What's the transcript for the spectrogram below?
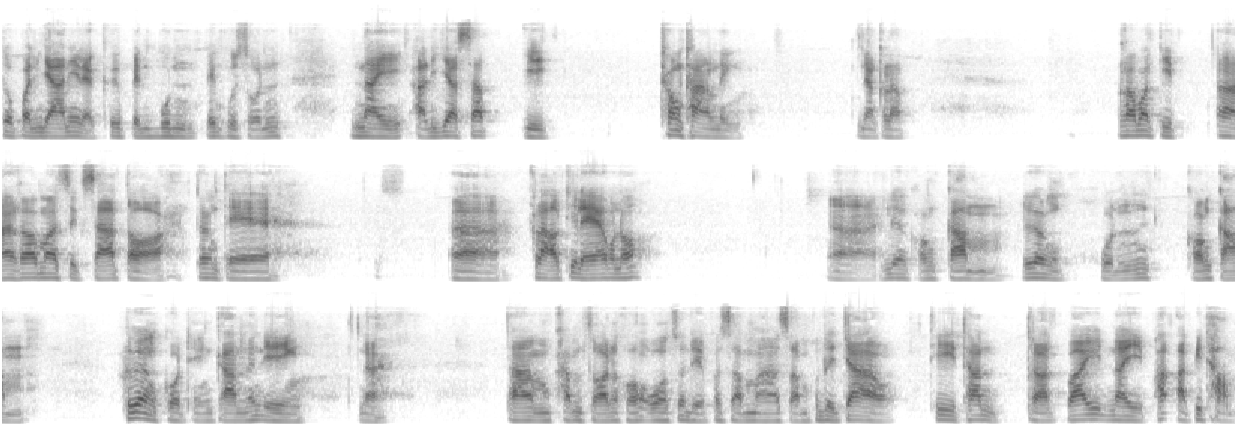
ตัวปัญญานี่แหละคือเป็นบุญเป็นกุศลในอริยทรัพย์อีกช่องทางหนึ่งนะครับ เรามาติดอ่าเรามาศึกษาต่อตั้งแต่อ่าคราวที่แล้วเนาะอ่าเรื่องของกรรม เรื่องผลของกรรม เรื่องกฎแห่งกรรมนั่นเองนะตามคำสอนขององค์สมเด็จพระสัมมาสัมพุทธเจ้าที่ท่านตรัสไว้ในพระอภิธรรม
